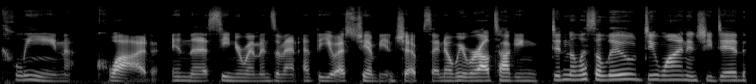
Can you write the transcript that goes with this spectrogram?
clean quad in the senior women's event at the U.S. Championships. I know we were all talking, didn't Alyssa Liu do one? And she did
